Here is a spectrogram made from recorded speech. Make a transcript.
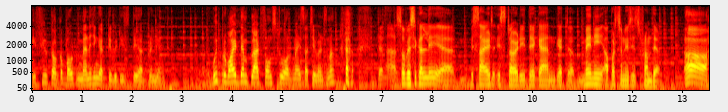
if you talk about managing activities they are brilliant. We provide them platforms to organize such events na? Uh, so basically, uh, besides study, they can get uh, many opportunities from there. Ah,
